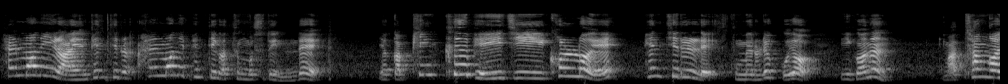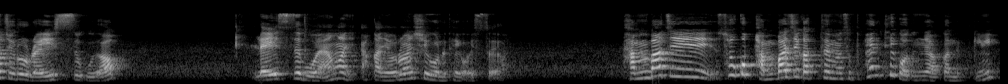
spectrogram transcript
할머니 라인 팬티를 할머니 팬티 같은 걸 수도 있는데 약간 핑크 베이지 컬러의 팬티를 내, 구매를 했고요 이거는 마찬가지로 레이스고요 레이스 모양은 약간 이런 식으로 되어 있어요. 반바지, 속옷 반바지 같으면서도 팬티거든요. 약간 느낌이.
